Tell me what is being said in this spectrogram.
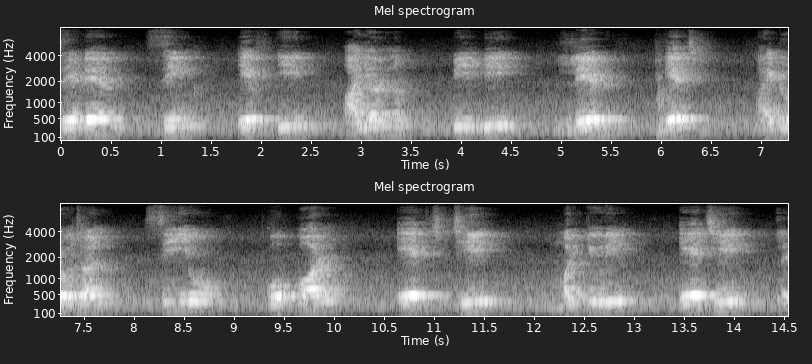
Zn zinc, Fe, iron, Pb, lead, H, hydrogen, Cu, copper, Hg, mercury, Ag એટલે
